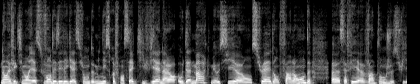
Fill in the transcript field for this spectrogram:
Non, effectivement, il y a souvent des délégations de ministres français qui viennent alors au Danemark, mais aussi euh, en Suède, en Finlande. Euh, ça fait 20 euh, ans que je suis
